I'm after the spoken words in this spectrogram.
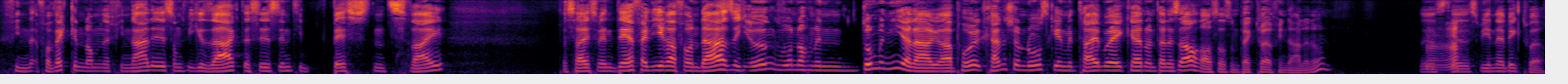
fin vorweggenommene Finale ist und wie gesagt, das ist, sind die besten zwei. Das heißt, wenn der Verlierer von da sich irgendwo noch eine dumme Niederlage abholt, kann schon losgehen mit Tiebreakern und dann ist er auch raus aus dem Pac-12-Finale, ne? Das, ist- Mhm. das ist wie in der Big 12.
